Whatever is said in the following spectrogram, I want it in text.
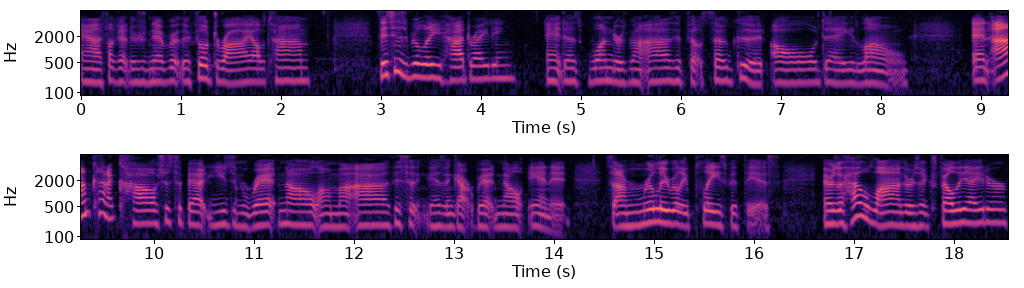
and I feel like there's never, they feel dry all the time. This is really hydrating and it does wonders. My eyes have felt so good all day long. And I'm kind of cautious about using retinol on my eyes. This hasn't got retinol in it. So I'm really, really pleased with this. There's a whole line. There's an exfoliator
